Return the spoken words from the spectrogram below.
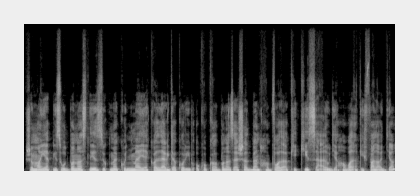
és a mai epizódban azt nézzük meg, hogy melyek a leggyakoribb okok abban az esetben, ha valaki kiszáll, ugye, ha valaki feladja,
